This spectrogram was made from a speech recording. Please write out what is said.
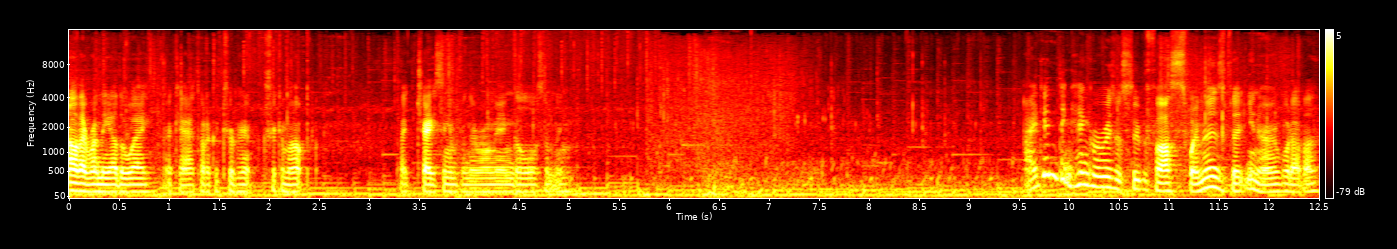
Oh, they run the other way. Okay, I thought I could trick, trick him up by chasing him from the wrong angle or something. I didn't think kangaroos were super fast swimmers, but you know, whatever.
